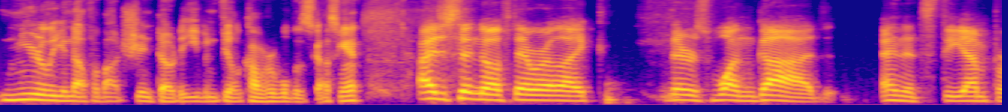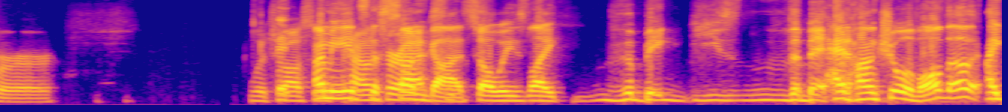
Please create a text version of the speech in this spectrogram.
nearly enough about Shinto to even feel comfortable discussing it. I just didn't know if they were like, there's one God and it's the Emperor, which It- also I mean, it's the sun god, it. so he's like the big. He's the big head honcho of all the other. I,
